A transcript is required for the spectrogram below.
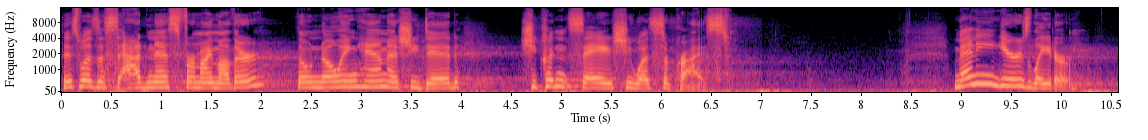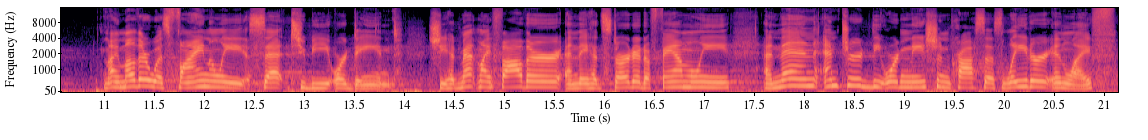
This was a sadness for my mother, though knowing him as she did, she couldn't say she was surprised. Many years later, my mother was finally set to be ordained. She had met my father and they had started a family and then entered the ordination process later in life.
